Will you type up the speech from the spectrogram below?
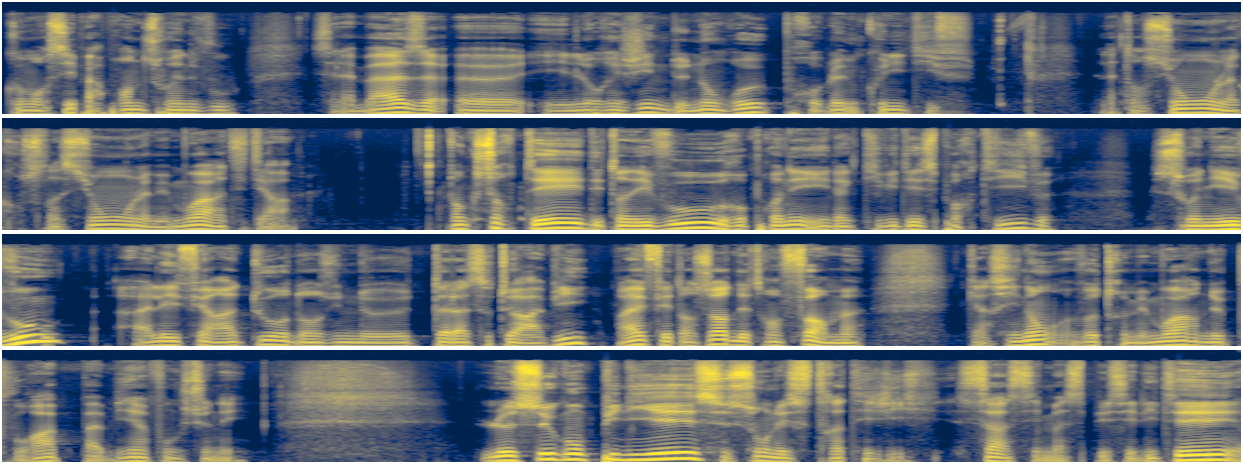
commencez par prendre soin de vous. C'est la base euh, et l'origine de nombreux problèmes cognitifs. L'attention, la concentration, la mémoire, etc. Donc sortez, détendez-vous, reprenez une activité sportive, soignez-vous, allez faire un tour dans une thalassothérapie, bref, faites en sorte d'être en forme, car sinon votre mémoire ne pourra pas bien fonctionner. Le second pilier, ce sont les stratégies. Ça, c'est ma spécialité,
